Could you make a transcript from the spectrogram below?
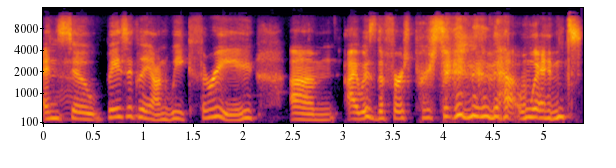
And so basically on week three, um, I was the first person that went.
